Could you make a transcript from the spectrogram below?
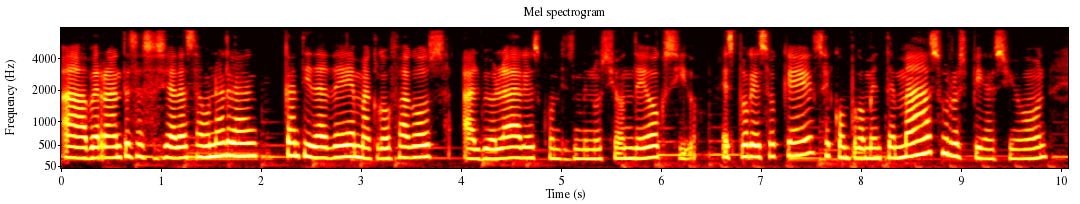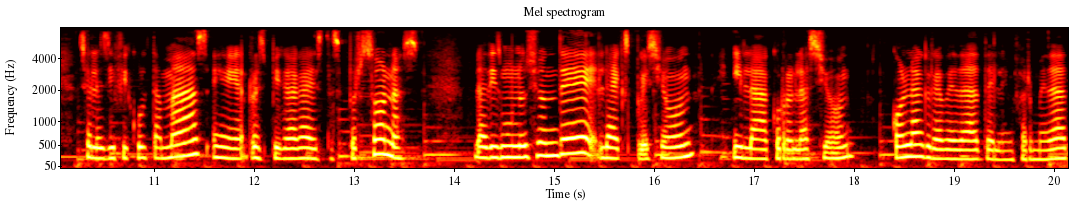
aberrantes asociadas a una gran cantidad de macrófagos alveolares con disminución de óxido. Es por eso que se compromete más su respiración, se les dificulta más eh, respirar a estas personas. La disminución de la expresión y la correlación con la gravedad de la enfermedad.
